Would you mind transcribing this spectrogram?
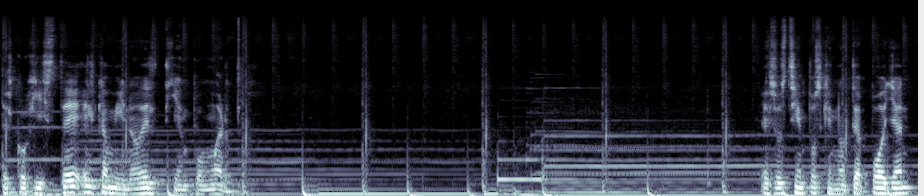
Escogiste el camino del tiempo muerto esos tiempos que no te apoyan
